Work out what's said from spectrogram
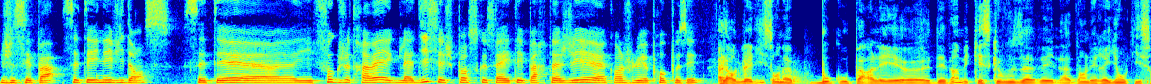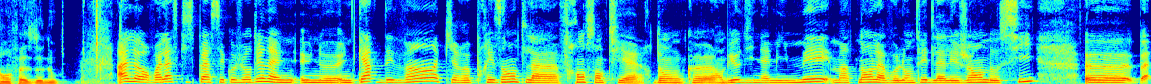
je sais pas, c'était une évidence. C'était, euh, il faut que je travaille avec Gladys et je pense que ça a été partagé euh, quand je lui ai proposé. Alors Gladys, on a beaucoup parlé euh, des vins, mais qu'est-ce que vous avez là dans les rayons qui sont en face de nous? Alors voilà, ce qui se passe, c'est qu'aujourd'hui on a une, une, une, carte des vins qui représente la France entière, donc en biodynamie, mais maintenant la volonté de la légende aussi. Bah,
